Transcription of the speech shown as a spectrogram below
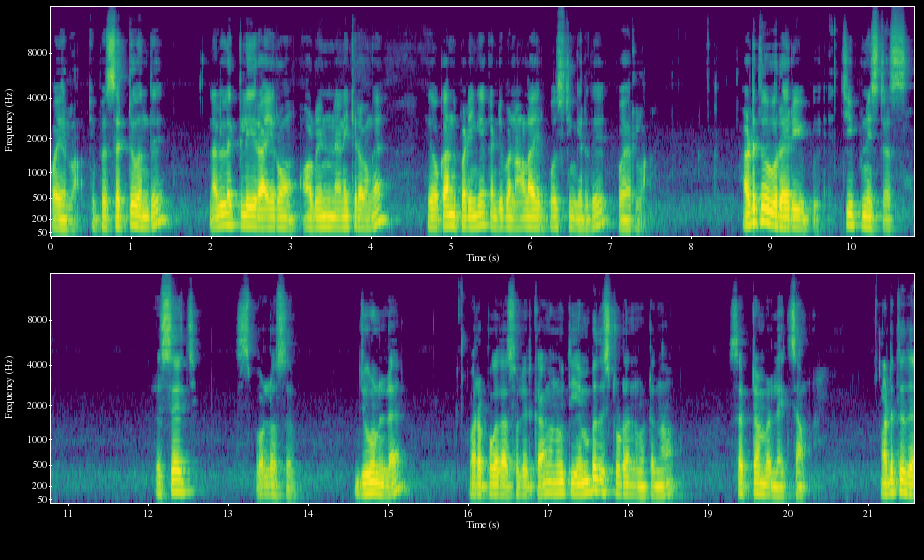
போயிடலாம். இப்போ செட்டு வந்து நல்ல கிளியர் ஆயிரும் அப்படின்னு நினைக்கிறவங்க இதை உட்காந்து படிங்க. கண்டிப்பாக நாலாயிரம் போஸ்டிங்கிறது போயிடலாம். அடுத்து ஒரு அறிவிப்பு. சீப் மினிஸ்டர்ஸ் ரிசர்ச் ஸ்பாலோசப் ஜூனில் வரப்போகதா சொல்லியிருக்காங்க. நூற்றி எண்பது ஸ்டூடெண்ட் மட்டும்தான் செப்டம்பரில் எக்ஸாம். அடுத்தது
